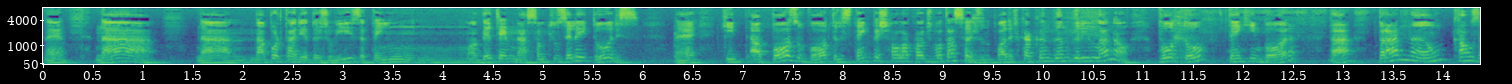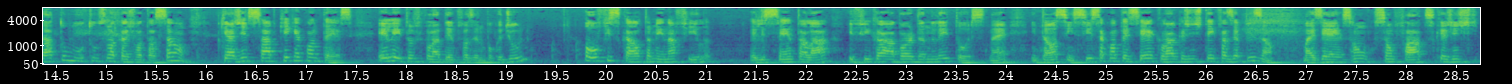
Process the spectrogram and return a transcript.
né? Na, na, na portaria da juíza tem um- uma determinação que os eleitores, né? Que após o voto, eles têm que deixar o local de votação, eles não podem ficar cangando grilo lá, não. Votou, tem que ir embora, tá? Para não causar tumulto nos locais de votação, porque a gente sabe o que que acontece. Eleitor fica lá dentro fazendo um pouco de olho, ou fiscal também na fila. Ele senta lá e fica abordando eleitores, né? Então, assim, se isso acontecer, é claro que a gente tem que fazer a prisão. Mas é, são, são fatos que a gente,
